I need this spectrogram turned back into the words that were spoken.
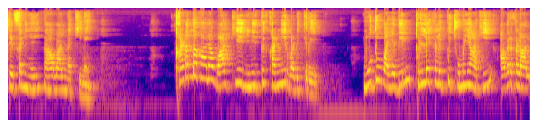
ஸ்டெஃபனியை நாவால் நக்கினேன். கடந்த கால வாழ்க்கையை நினைத்து கண்ணீர் வடிக்கிறேன். முது வயதில் பிள்ளைகளுக்கு சுமையாகி அவர்களால்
